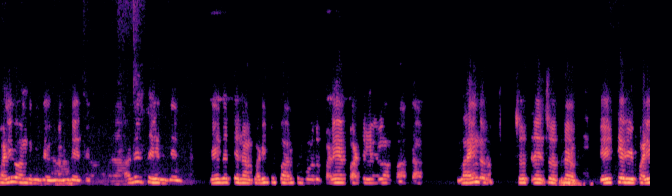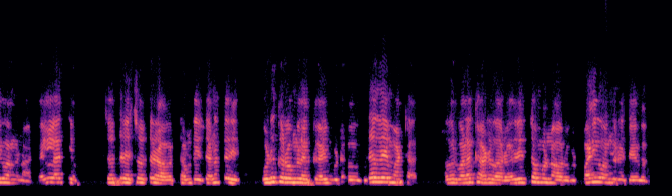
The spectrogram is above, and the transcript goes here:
பழி வாங்குறது வந்தது அது செய்யறது வேதத்தை நான் படித்து பார்க்கும் போது பழைய பாட்டில எல்லாம் பார்த்தா பயங்கரம். சொத்திர சொத்திர ஏத்தியரை பழி வாங்கினார். எல்லாத்தையும் சொத்திர சொத்திர அவர் தம்முடைய ஜனத்தை ஒடுக்கிறவங்களை கை விட விடவே மாட்டார். அவர் வழக்காடுவார். அவர் யுத்தம் பண்ணுவார் பழி வாங்குற தேவன்.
